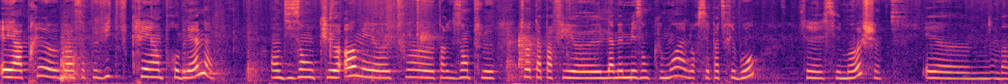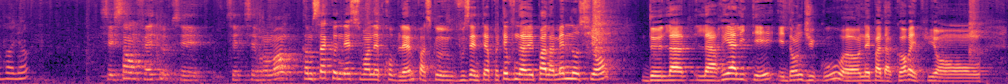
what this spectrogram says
Et après, bah, ça peut vite créer un problème en disant que oh mais toi par exemple toi t'as pas fait la même maison que moi alors c'est pas très beau. C'est moche. Et bah voilà. C'est ça en fait. C'est vraiment comme ça que naissent souvent les problèmes parce que vous interprétez, vous n'avez pas la même notion de la, réalité. Et donc du coup euh, on n'est pas d'accord. Et puis on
